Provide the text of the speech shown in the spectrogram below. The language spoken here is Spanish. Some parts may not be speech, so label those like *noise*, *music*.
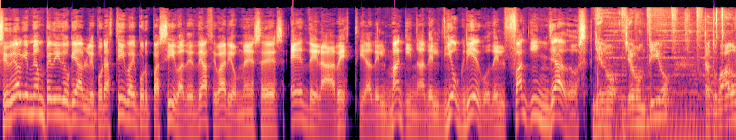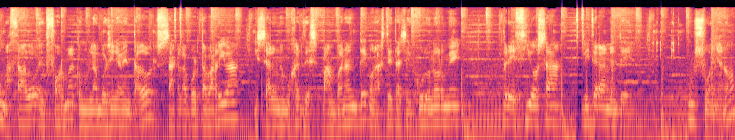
Si de alguien me han pedido que hable por activa y por pasiva desde hace varios meses, es de la bestia, del máquina, del dios griego, del fucking Yados. Llegó, llega un tío tatuado, mazado, en forma, con un Lamborghini Aventador, saca la puerta para arriba y sale una mujer despampanante, con las tetas y el culo enorme, preciosa, literalmente un sueño, ¿no?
